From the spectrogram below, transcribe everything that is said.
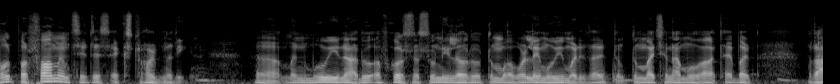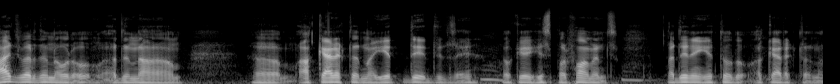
ಅವ್ರ ಪರ್ಫಾರ್ಮೆನ್ಸ್ ಇಟ್ ಇಸ್ ಎಕ್ಸ್ಟ್ರಾರ್ಡಿನರಿ ಮೂವಿನ ಅದು ಅಫ್ಕೋರ್ಸ್ ಸುನೀಲ್ ಅವರು ತುಂಬ ಒಳ್ಳೆ ಮೂವಿ ಮಾಡಿದ್ದಾರೆ. ತುಂಬ ಚೆನ್ನಾಗಿ ಮೂವ್ ಆಗುತ್ತೆ. ಬಟ್ ರಾಜವರ್ಧನ್ ಅವರು ಅದನ್ನು ಆ ಕ್ಯಾರೆಕ್ಟರ್ನ ಎತ್ತದೇ ಇದ್ದಿದ್ರೆ ಓಕೆ ಹಿಸ್ ಪರ್ಫಾರ್ಮೆನ್ಸ್ ಅದೇನೇ ಎತ್ತೋದು ಆ ಕ್ಯಾರೆಕ್ಟರ್ನ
